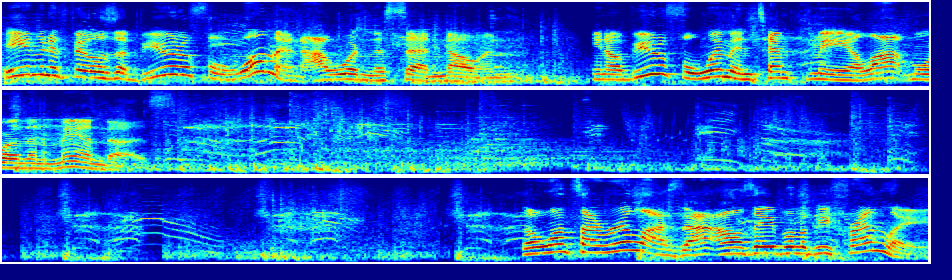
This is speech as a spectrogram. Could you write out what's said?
even if it was a beautiful woman, I wouldn't have said no. And, you know, beautiful women tempt me a lot more than a man does. So once I realized that, I was able to be friendly.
